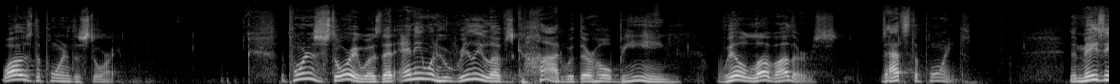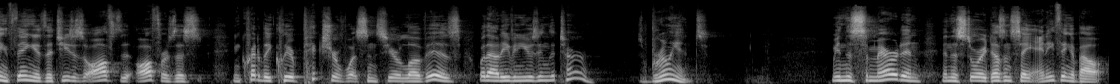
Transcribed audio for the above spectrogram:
what was the point of the story? The point of the story was that anyone who really loves God with their whole being will love others. That's the point. The amazing thing is that Jesus offers this incredibly clear picture of what sincere love is without even using the term. It's brilliant. I mean, the Samaritan in the story doesn't say anything about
